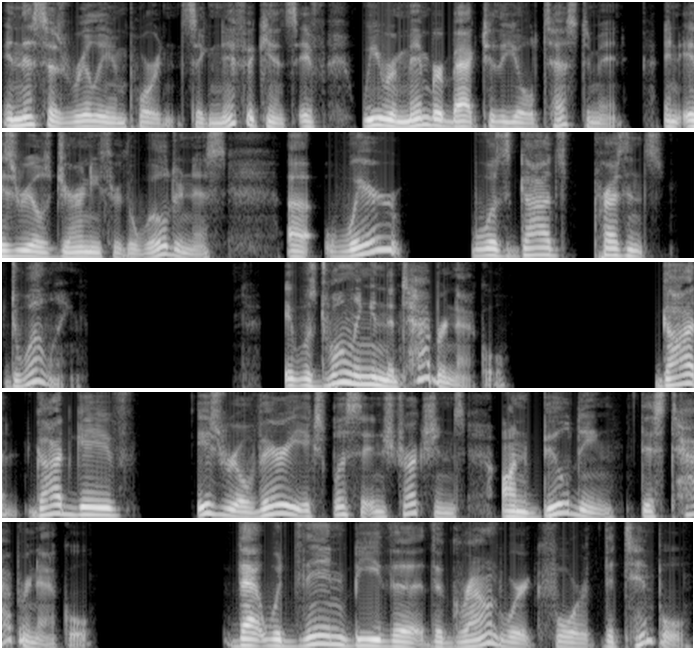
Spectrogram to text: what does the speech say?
And this has really important significance if we remember back to the Old Testament and Israel's journey through the wilderness. Uh, where was God's presence dwelling? It was dwelling in the tabernacle. God, God gave Israel very explicit instructions on building this tabernacle that would then be the, the groundwork for the temple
